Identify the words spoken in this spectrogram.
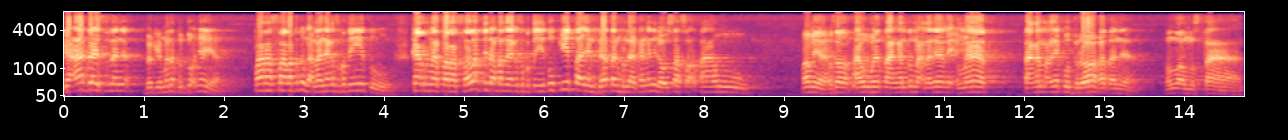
Enggak ada istilahnya bagaimana bentuknya ya. Para salaf itu enggak nanyakan seperti itu. Karena para salaf tidak menanyakan seperti itu, kita yang datang belakangan ini enggak usah sok tahu. Paham ya? Usah tahu kemudian tangan itu maknanya nikmat, tangan maknanya kudrah katanya. Allah musta'an.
